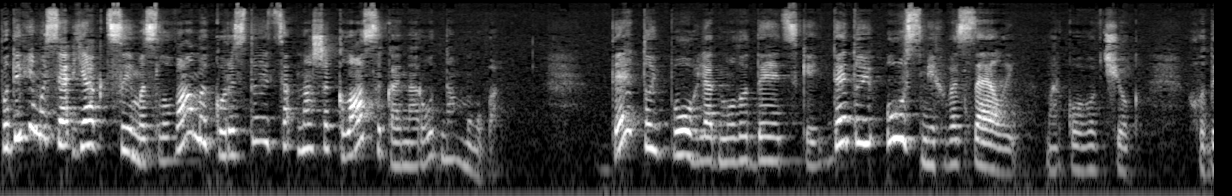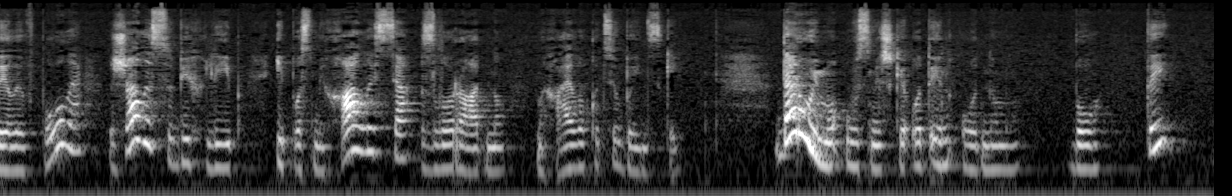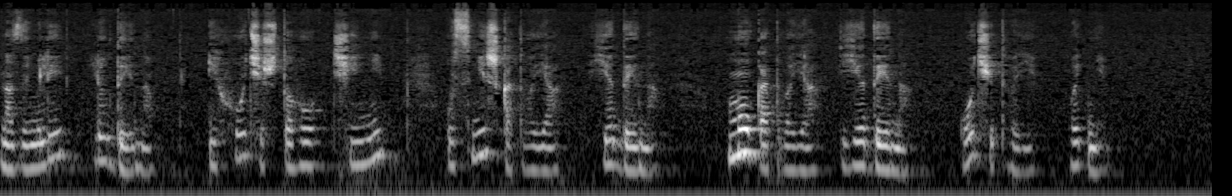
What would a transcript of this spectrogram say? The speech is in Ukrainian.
Подивімося, як цими словами користується наша класика і народна мова. Де той погляд молодецький, де той усміх веселий, Марко Вовчок. Ходили в поле, жали собі хліб і посміхалися злорадно, Михайло Коцюбинський. Даруймо усмішки один одному, бо ти на землі людина, і хочеш того чи ні, усмішка твоя єдина, мука твоя єдина, очі твої одні.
